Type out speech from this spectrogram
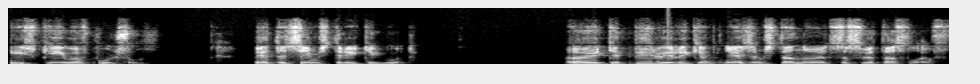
из Киева в Польшу. Это 73 год. И теперь великим князем становится Святослав.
